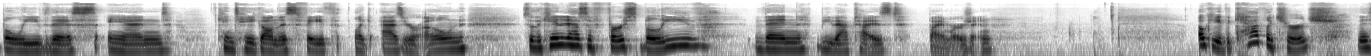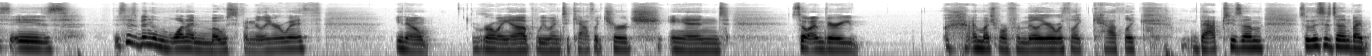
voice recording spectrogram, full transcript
believe this and can take on this faith like as your own. So the candidate has to first believe then be baptized by immersion. Okay, the Catholic Church, this is this has been the one I'm most familiar with. You know, growing up, we went to Catholic church and so I'm very I'm much more familiar with like Catholic baptism. So this is done by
